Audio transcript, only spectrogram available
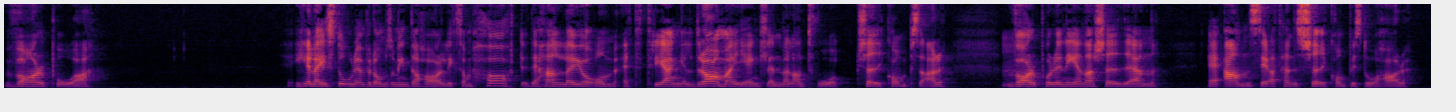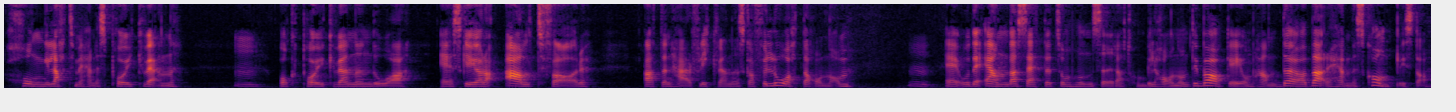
var på Hela historien för de som inte har liksom hört det, det handlar ju om ett triangeldrama egentligen mellan två tjejkompisar. Var på den ena tjejen eh, anser att hennes tjejkompis då har hånglat med hennes pojkvän. Och pojkvännen då eh, ska göra allt för att den här flickvännen ska förlåta honom. Eh, och det enda sättet som hon säger att hon vill ha honom tillbaka är om han dödar hennes kompis då.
